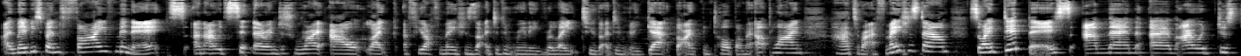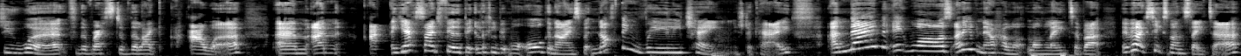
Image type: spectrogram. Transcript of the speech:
I'd maybe spend five minutes and I would sit there and just write out like a few affirmations that I didn't really relate to, that I didn't really get, but I've been told by my upline I had to write affirmations down. So I did this and then um, I would just do work for the rest of the like hour. Um, and I, yes, I'd feel a bit, a little bit more organised, but nothing really changed. Okay, and then it was I don't even know how long later, but maybe like six months later,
